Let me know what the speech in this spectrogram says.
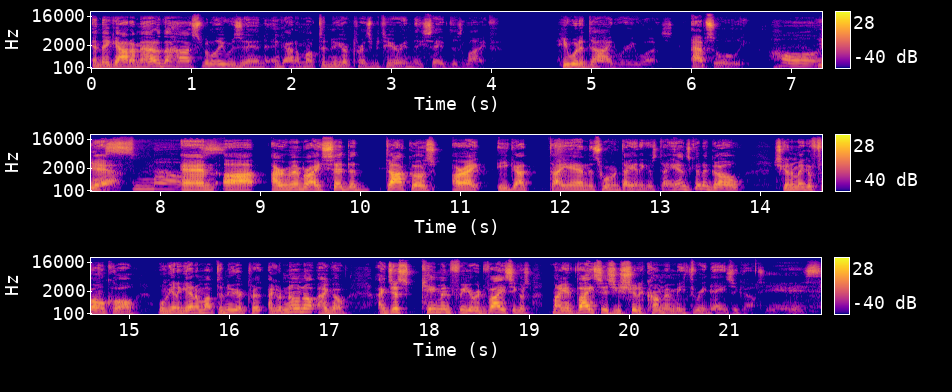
And they got him out of the hospital he was in and got him up to New York Presbyterian. They saved his life. He would have died where he was. Absolutely. Holy Yeah. smokes. And uh, I remember I said to Doc goes, all right, he got Diane, this woman Diane. He goes, Diane's gonna go. She's gonna make a phone call. We're gonna get him up to New York. Pres-" I go, no, no. I go, I just came in for your advice. He goes, my advice is you should have come to me three days ago. Jeez.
